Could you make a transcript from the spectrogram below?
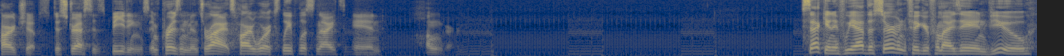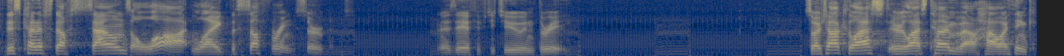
hardships, distresses, beatings, imprisonments, riots, hard work, sleepless nights, and hunger. Second, if we have the servant figure from Isaiah in view, this kind of stuff sounds a lot like the suffering servant in Isaiah 52 and 3. So I talked last or last time about how I think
